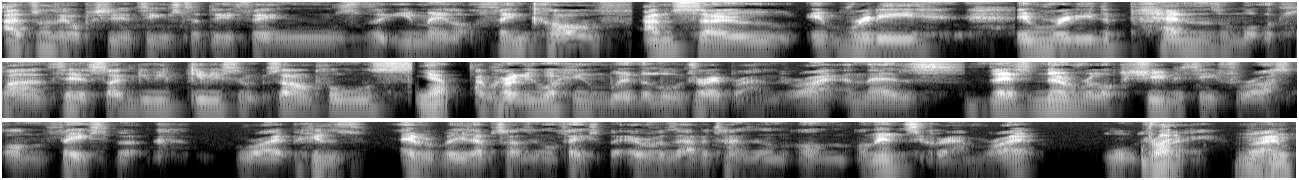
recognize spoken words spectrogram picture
advertising opportunities to do things that you may not think of, and so it really it really depends on what the client is. So I can give you give you some examples. Yep. I'm currently working with a lingerie brand, right? And there's there's no real opportunity for us on Facebook, right? Because everybody's advertising on Facebook, everyone's advertising on, on, on Instagram, right? Lingerie, Right. right? Mhm.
